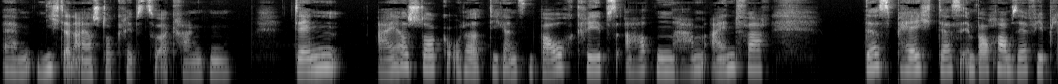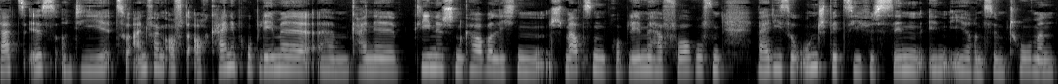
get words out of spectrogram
ähm, nicht an Eierstockkrebs zu erkranken. Denn Eierstock oder die ganzen Bauchkrebsarten haben einfach das Pech, dass im Bauchraum sehr viel Platz ist und die zu Anfang oft auch keine Probleme, ähm, keine klinischen körperlichen Schmerzen, Probleme hervorrufen, weil die so unspezifisch sind in ihren Symptomen.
